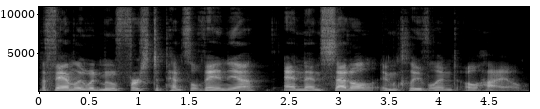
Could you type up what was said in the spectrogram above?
The family would move first to Pennsylvania and then settle in Cleveland, Ohio.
